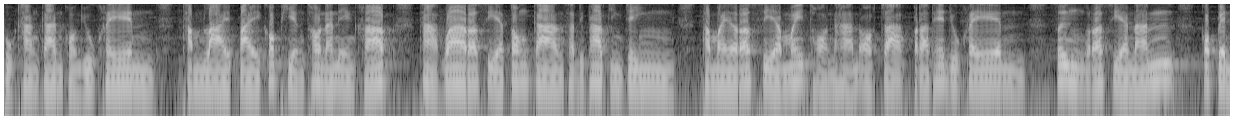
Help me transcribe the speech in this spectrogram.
ถูกทางการของยูเครนทำลายไปก็เพียงเท่านั้นเองครับถ้าหากว่ารัสเซียต้องการสันติภาพจริง ๆทำไมรัสเซียไม่ถอนทหารออกจากประเทศยูเครน ซึ่งรัสเซียนั้น ก็เป็น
